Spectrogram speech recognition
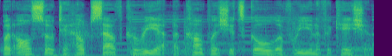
but also to help South Korea accomplish its goal of reunification.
